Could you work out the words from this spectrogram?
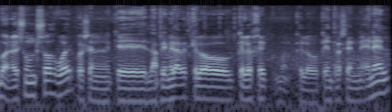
bueno, es un software pues en el que la primera vez que lo que lo, que, entras en, él,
